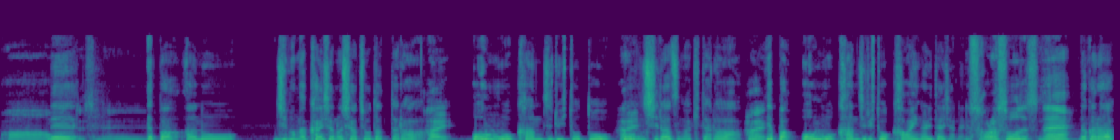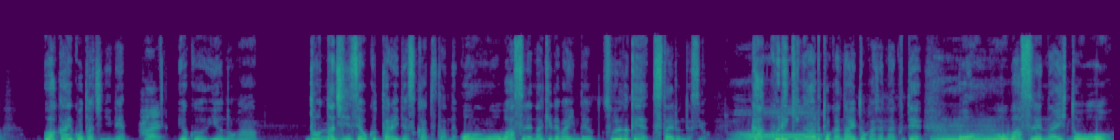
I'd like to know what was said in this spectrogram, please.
ああ、恩でねや。っぱ、あの、自分が会社の社長だったら、はい。恩を感じる人とはい恩知らずが来たら、はいやっぱ恩を感じる人を可愛がりたいじゃないですか。そりゃそうですね。だから、若い子たちにね、はい。よく言うのが、どんな人生を送ったらいいですかって言ったらね、恩を忘れなければいいんだよ。それだけ伝えるんですよ。ー学歴があるとかないとかじゃなくて、ん恩を忘れない人を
